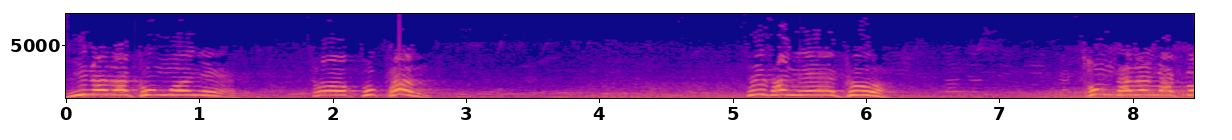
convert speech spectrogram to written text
이 나라 공무원이 저 북한 세상에 그 총살을 맞고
